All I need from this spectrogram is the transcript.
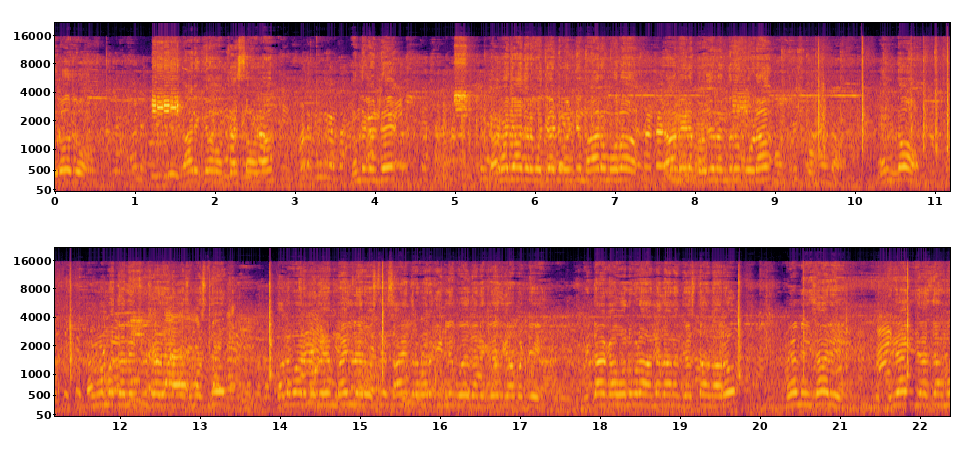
ఈరోజు ఈ కార్యక్రమం చేస్తూ ఉన్నాం. ఎందుకంటే గంగా వచ్చేటువంటి మారుమూల గ్రామీణ ప్రజలందరూ కూడా ఎంతో గంగమ్మ తల్లిని చూసేదాని కోసం వస్తూ తెల్లవారు ఉదయం బయలుదేరి వస్తే సాయంత్రం వరకు ఇంటికి పోయేదానికి లేదు కాబట్టి బిడ్డా కావాలి కూడా అన్నదానం చేస్తూ ఉన్నారు. మేము ఈసారి బిర్యానీ చేస్తాము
